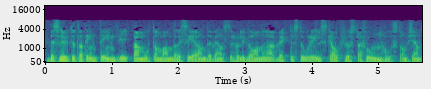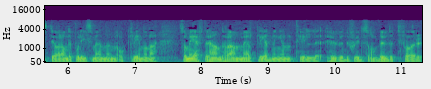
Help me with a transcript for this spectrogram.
Beslutet att inte ingripa mot de vandaliserande vänsterhuliganerna väckte stor ilska och frustration hos de tjänstgörande polismännen och kvinnorna som i efterhand har anmält ledningen till huvudskyddsombudet för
